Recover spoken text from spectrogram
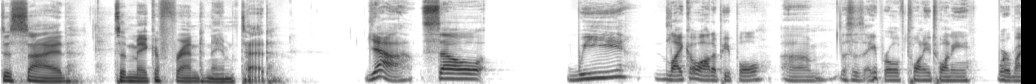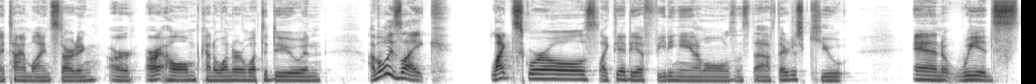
decide to make a friend named Ted? Yeah. So we, like a lot of people, um, this is April of 2020, where my timeline's starting, are are at home, kind of wondering what to do. And I've always like liked squirrels, like the idea of feeding animals and stuff. They're just cute. and we had s-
